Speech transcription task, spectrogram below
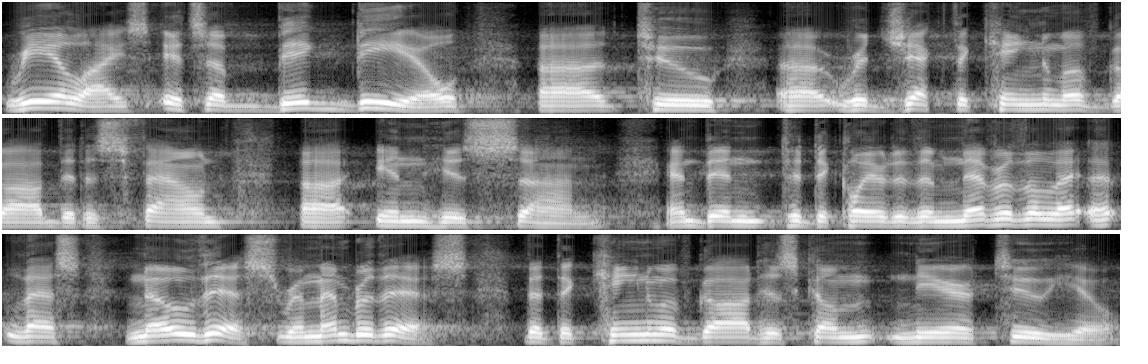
realize it's a big deal uh, to uh, reject the kingdom of God that is found uh, in his Son. And then to declare to them, nevertheless, know this, remember this, that the kingdom of God has come near to you.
